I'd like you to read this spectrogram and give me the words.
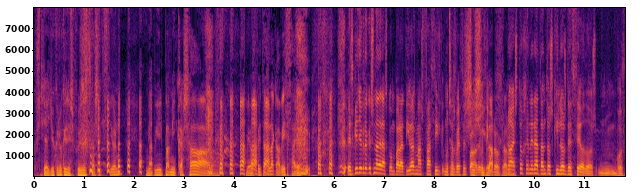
Hostia, yo creo que después de esta sección me voy a ir para mi casa. Me va a petar la cabeza, ¿eh? Es que yo creo que es una de las comparativas más fácil que muchas veces Sí, cuando sí, decimos, claro, claro. no, esto genera tantos kilos de CO2. Mm, Pues,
